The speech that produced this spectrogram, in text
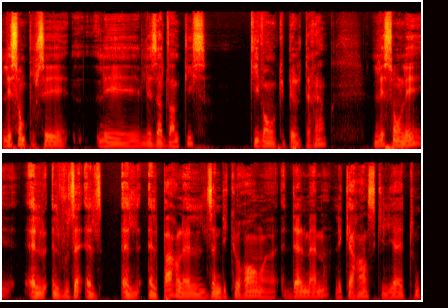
laissons pousser les, adventices qui vont occuper le terrain, laissons-les, elles, elles, vous, elles, elles, parlent, elles indiqueront euh, d'elles-mêmes les carences qu'il y a et tout.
